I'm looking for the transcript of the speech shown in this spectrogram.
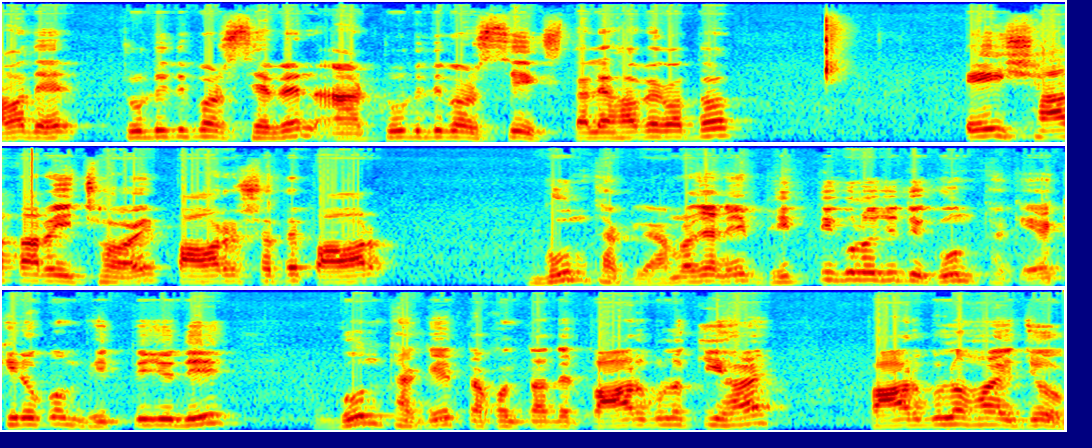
আমাদের two to the power seven আর two to the power six তাহলে হবে কত? এই সাত আর এই ছয় পাওয়ারের সাথে পাওয়ার গুণ থাকলে, আমরা জানি ভিত্তিগুলো যদি গুণ থাকে, একই রকম ভিত্তি যদি গুণ থাকে, তখন তাদের পাওয়ারগুলো কি হয়? পাওয়ারগুলো হয় যোগ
